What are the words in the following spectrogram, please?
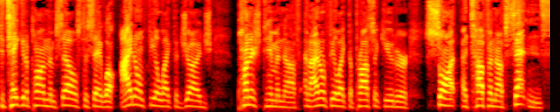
to take it upon themselves to say, well, I don't feel like the judge punished him enough, and I don't feel like the prosecutor sought a tough enough sentence,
